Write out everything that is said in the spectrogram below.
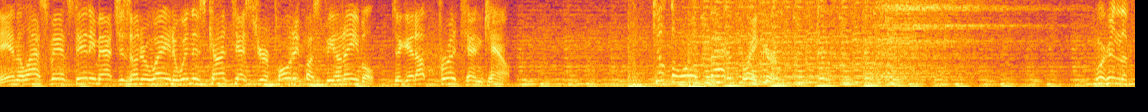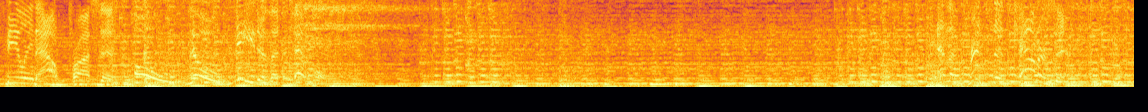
And the last man standing match is underway. To win this contest, your opponent must be unable to get up for a 10 count. Tilt the world backbreaker. We're in the feeling out process. Oh, no, knee to the temple. And the princess counters it.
